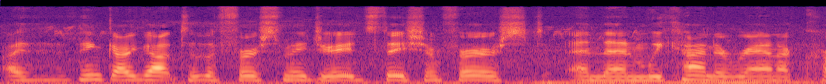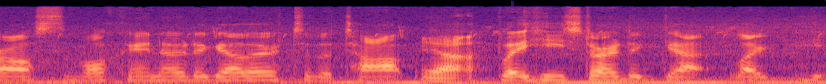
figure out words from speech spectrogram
I think I got to the first major aid station first, and then we kind of ran across the volcano together to the top. Yeah. But he started to get like he,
